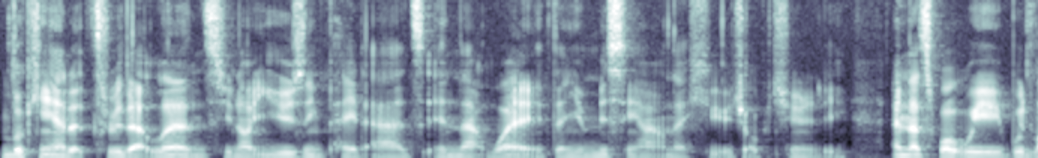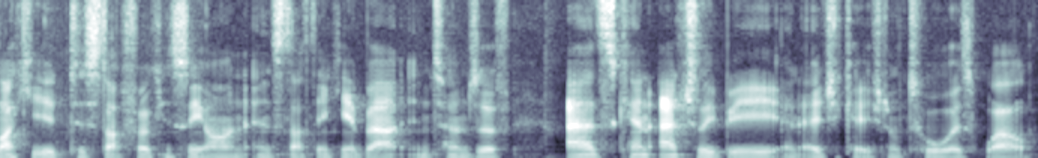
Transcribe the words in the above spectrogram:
looking at it through that lens, you're not using paid ads in that way, then you're missing out on that huge opportunity. And that's what we would like you to start focusing on and start thinking about in terms of ads can actually be an educational tool as well.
